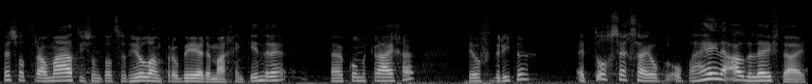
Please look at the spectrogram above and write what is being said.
best wel traumatisch omdat ze het heel lang probeerde, maar geen kinderen uh, konden krijgen. Heel verdrietig. En toch zegt zij op, op hele oude leeftijd,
